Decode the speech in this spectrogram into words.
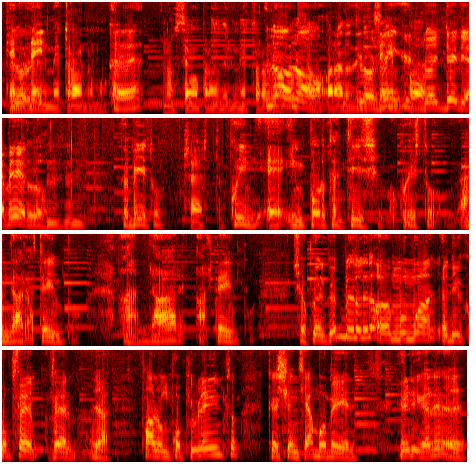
che non è il metronomo eh? non stiamo parlando del metronomo no, no, stiamo parlando del lo tempo swing, devi averlo mm-hmm. capito? certo quindi è importantissimo questo andare a tempo andare a tempo cioè quello che dico ferma ferma fallo un po' più lento che sentiamo bene. E eh,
